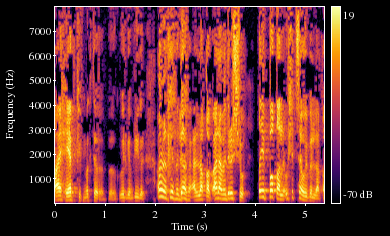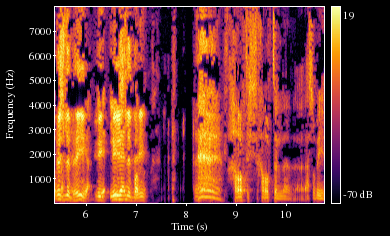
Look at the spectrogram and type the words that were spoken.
رايح يبكي في مكتب ويليام ريجل أنا كيف أدافع عن اللقب؟ أنا ما أدري شو طيب بطل وش تسوي باللقب؟ اجلد هي اجلد هي خربت خربت ال- العصبية.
